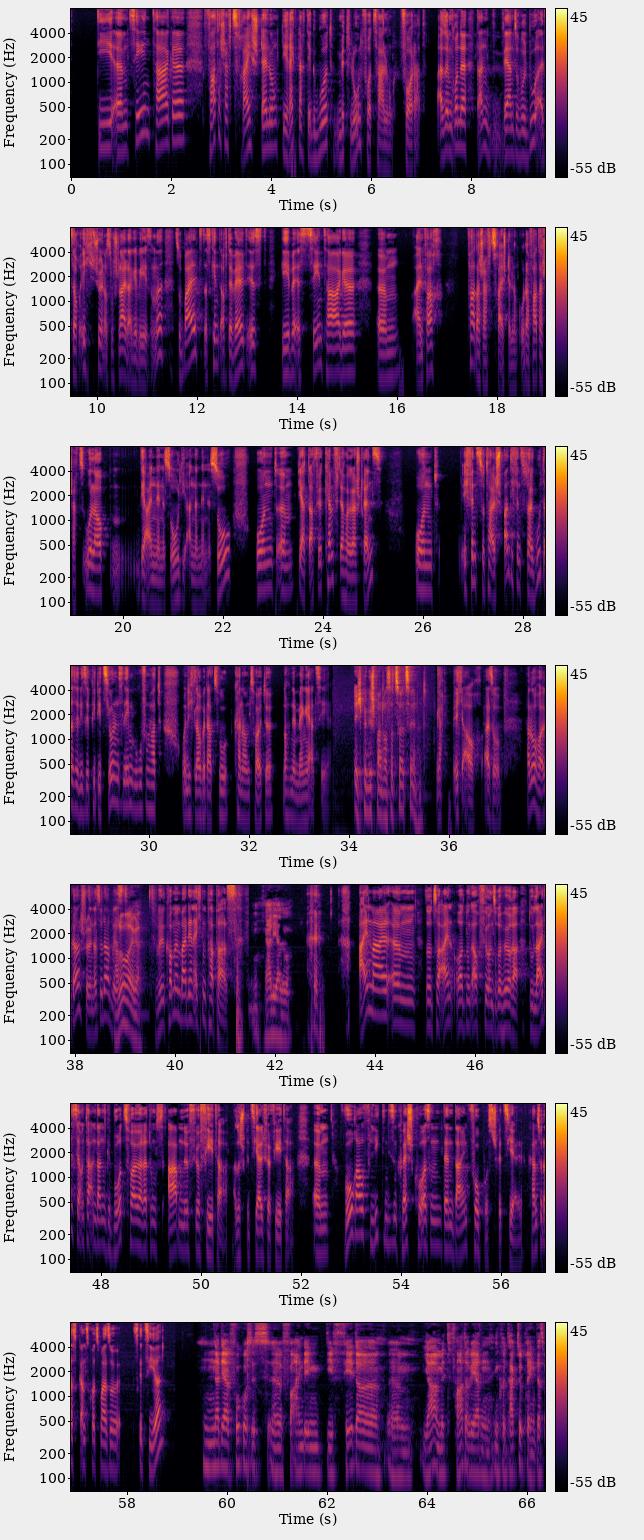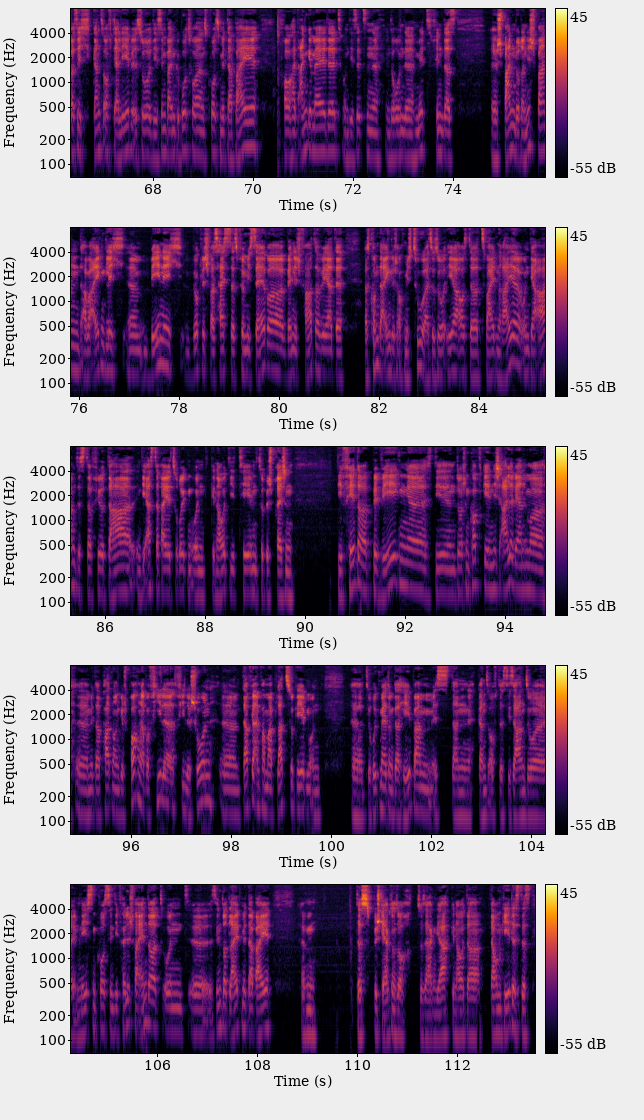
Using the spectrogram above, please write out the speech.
die ähm, zehn Tage Vaterschaftsfreistellung direkt nach der Geburt mit Lohnfortzahlung fordert. Also im Grunde, dann wären sowohl du als auch ich schön aus dem Schneider gewesen. Ne? Sobald das Kind auf der Welt ist, gäbe es zehn Tage ähm, einfach Vaterschaftsfreistellung oder Vaterschaftsurlaub. Die einen nennen es so, die anderen nennen es so. Und ähm, ja, dafür kämpft der Holger Strenz. Und ich finde es total spannend, ich finde es total gut, dass er diese Petition ins Leben gerufen hat. Und ich glaube, dazu kann er uns heute noch eine Menge erzählen. Ich bin gespannt, was er zu erzählen hat. Ja, ich auch. Also Hallo Holger, schön, dass du da bist. Hallo Holger. Willkommen bei den echten Papas. Halli, hallo. Einmal ähm, so zur Einordnung auch für unsere Hörer. Du leitest ja unter anderem Geburtsvorbereitungsabende für Väter, also speziell für Väter. Ähm, worauf liegt in diesen Crashkursen denn dein Fokus speziell? Kannst du das ganz kurz mal so skizzieren? Na, der Fokus ist äh, vor allen Dingen, die Väter ähm, ja mit Vaterwerden in Kontakt zu bringen. Das, was ich ganz oft erlebe, ist so, die sind beim Geburtsvorbereitungskurs mit dabei, die Frau hat angemeldet und die sitzen in der Runde mit, finden das äh, spannend oder nicht spannend, aber eigentlich äh, wenig wirklich, was heißt das für mich selber, wenn ich Vater werde, was kommt da eigentlich auf mich zu? Also so eher aus der zweiten Reihe und der Abend ist dafür da, in die erste Reihe zu rücken und genau die Themen zu besprechen, die Väter bewegen, äh, die durch den Kopf gehen. Nicht alle werden immer äh, mit der Partnerin gesprochen, aber viele, viele schon. Äh, dafür einfach mal Platz zu geben und die Rückmeldung der Hebammen ist dann ganz oft, dass sie sagen, so im nächsten Kurs sind die völlig verändert und sind dort live mit dabei. Das bestärkt uns auch zu sagen, ja, genau da, darum geht es, dass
